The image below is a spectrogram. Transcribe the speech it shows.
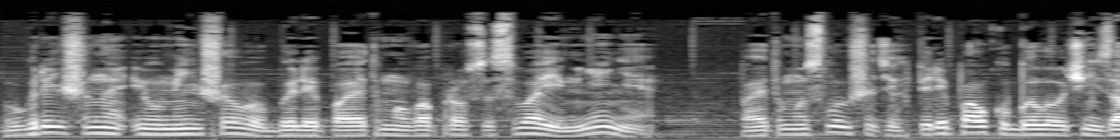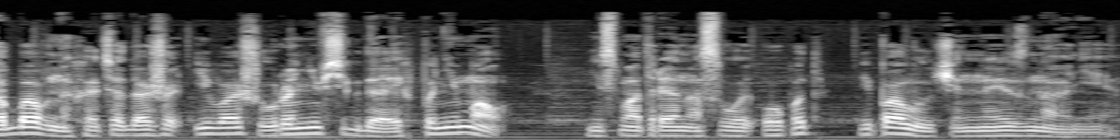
У Гришина и у Меньшова были по этому вопросу свои мнения, поэтому слушать их перепалку было очень забавно, хотя даже Ивашура не всегда их понимал, несмотря на свой опыт и полученные знания.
